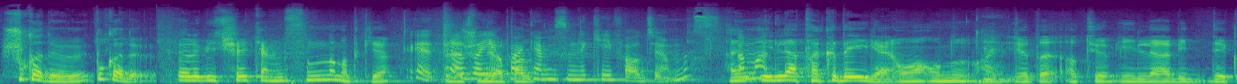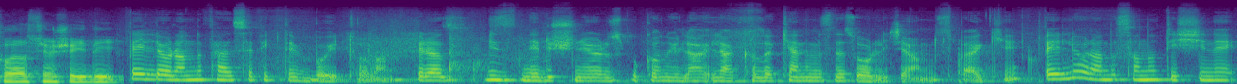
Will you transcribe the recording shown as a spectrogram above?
şu kadar ürün, bu kadar ürün. Öyle bir şey kendimizi sınırlamadık ya. Evet Yani biraz daha yapalım. yaparken bizim de keyif alacağımız. Hani Ama illa takı değil yani. O, onu hani ya da atıyorum illa bir dekorasyon şeyi değil. belli oranda felsefik de bir boyutu olan. Biraz biz ne düşünüyoruz bu konuyla alakalı kendimizde zorlayacağımız belki. Belli oranda sanat işine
